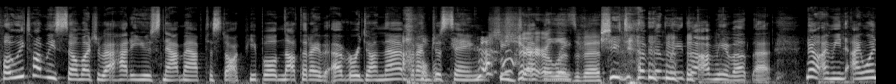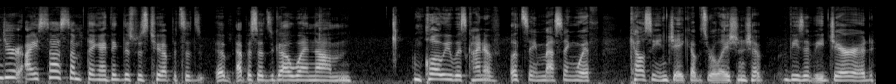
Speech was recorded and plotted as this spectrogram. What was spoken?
Chloe taught me so much about how to use SnapMap to stalk people. Not that I've ever done that, but I'm just saying she Sure, definitely, Elizabeth. She definitely taught me about that. No, I mean, I wonder. I saw something. I think this was two episodes episodes ago when um, Chloe was kind of, let's say, messing with Kelsey and Jacob's relationship vis-a-vis Jared.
